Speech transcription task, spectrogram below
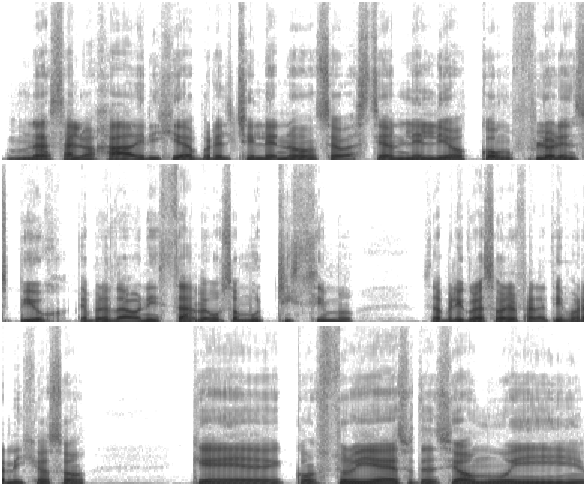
una salvajada dirigida por el chileno Sebastián Lelio, con Florence Pugh de protagonista. Me gustó muchísimo. Es una película sobre el fanatismo religioso que construye su tensión muy,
